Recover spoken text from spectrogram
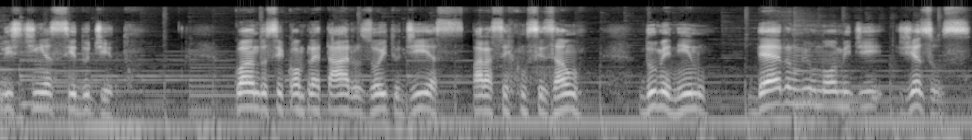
lhes tinha sido dito. Quando se completaram os oito dias para a circuncisão do menino, deram-lhe o nome de Jesus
